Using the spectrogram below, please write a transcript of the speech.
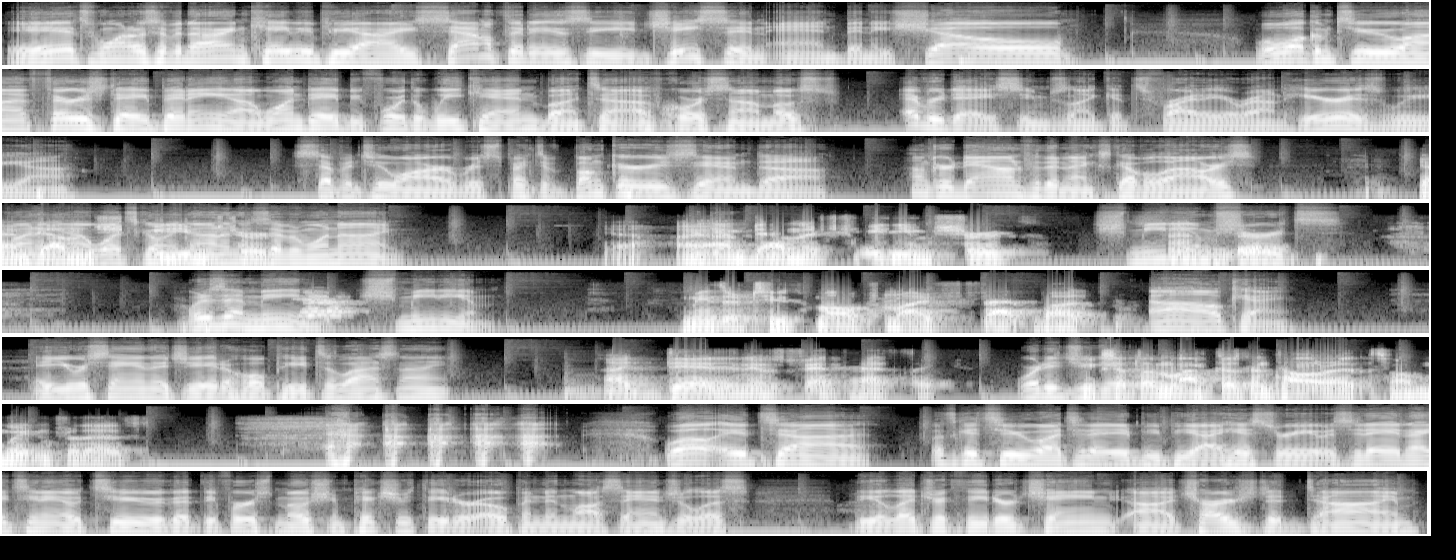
It's 1079 KBPI South. It is the Jason and Benny Show. Well, welcome to uh, Thursday, Benny, uh, one day before the weekend. But uh, of course, uh, most every day seems like it's Friday around here as we uh, step into our respective bunkers and uh, hunker down for the next couple hours. Yeah, finding out what's going on in the 719. Yeah, I, I'm down the medium shirts. Schmedium shirts. What does that mean? Schmedium. means they're too small for my fat butt. Oh, okay. Yeah, you were saying that you ate a whole pizza last night. I did, and it was fantastic. Where did you Except get? I'm lactose intolerant, so I'm waiting for this. Well, it's uh, let's get to uh, today in PPI history. It was today in 1902 that the first motion picture theater opened in Los Angeles. The Electric Theater chain uh, charged a dime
